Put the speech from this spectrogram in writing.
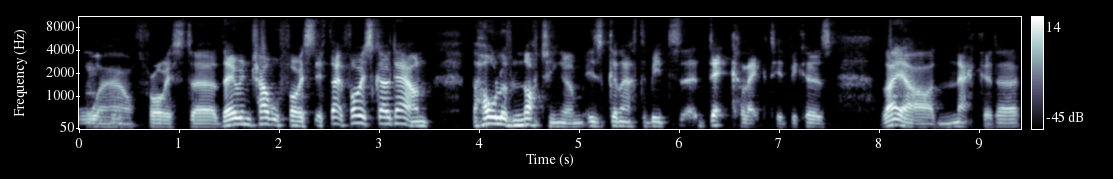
wow, Forest. Uh, they're in trouble, Forest. If that Forest go down, the whole of Nottingham is going to have to be uh, debt collected because they are knackered. Uh,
